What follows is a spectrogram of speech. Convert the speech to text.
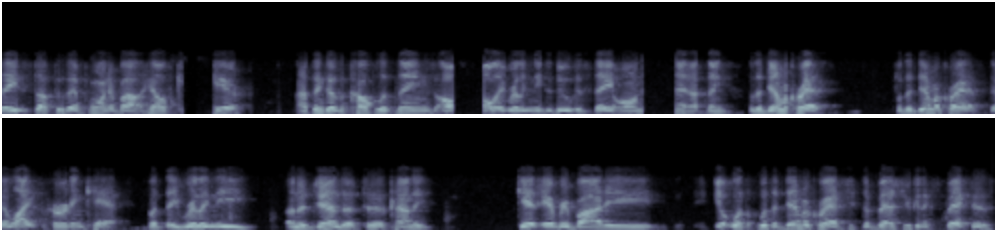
they stuck to their point about health care, I think there's a couple of things all all they really need to do is stay on that. I think for the Democrats, for the Democrats, they're like herding cats, but they really need an agenda to kind of get everybody. You know, with with the Democrats, the best you can expect is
